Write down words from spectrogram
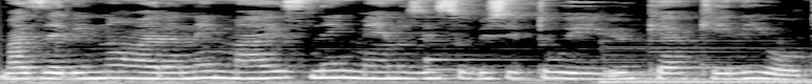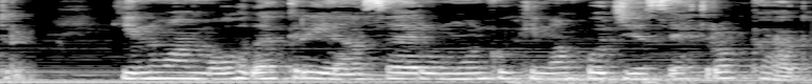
mas ele não era nem mais nem menos insubstituível que aquele outro, que no amor da criança era o único que não podia ser trocado.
